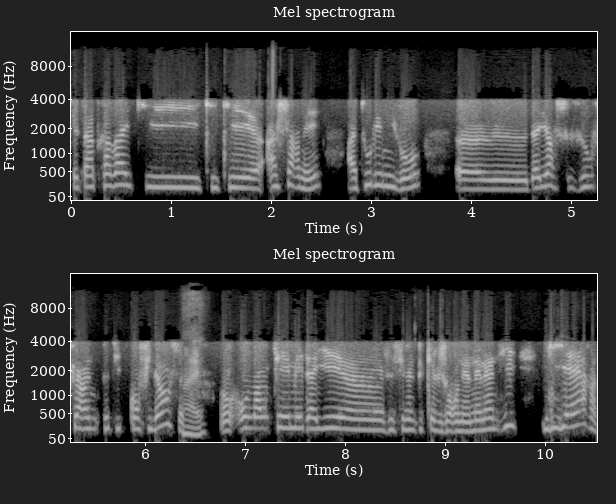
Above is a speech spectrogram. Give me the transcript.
C'est un travail qui, qui, qui, est acharné à tous les niveaux. Euh, D'ailleurs, je vais vous faire une petite confidence. On, a été médaillé, je sais même plus quel jour on est, lundi. Hier,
